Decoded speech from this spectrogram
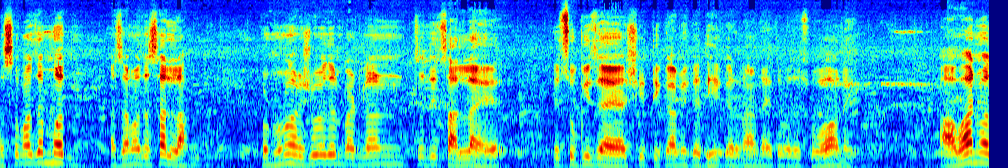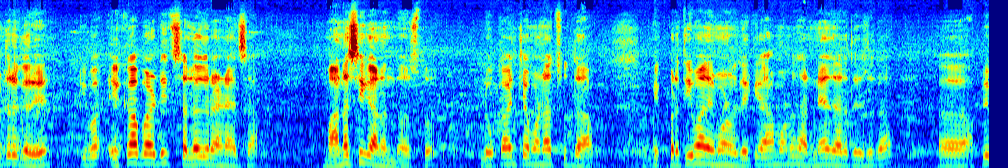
असं माझं मत असा माझा सल्ला. पण म्हणून हर्षवर्धन पाटलांचं जे चाललं आहे ते चुकीचं आहे. अशी टीका मी कधीही करणार नाही तो माझा स्वभाव नाही. आव्हान मात्र करेन किंवा एका पार्टीत सलग राहण्याचा मानसिक आनंद असतो. लोकांच्या मनातसुद्धा एक प्रतिमा निर्माण होते की हा माणूस अन्याय झाला तरीसुद्धा आपली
